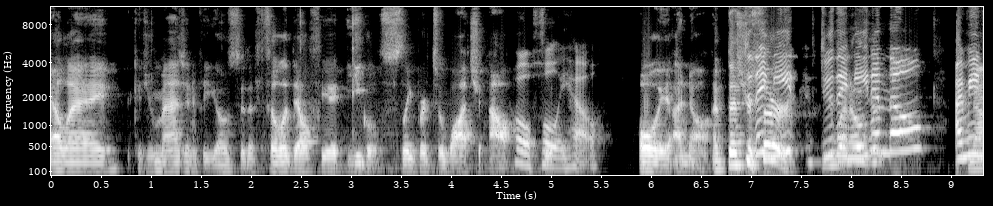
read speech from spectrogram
LA. Could you imagine if he goes to the Philadelphia Eagles? Sleeper to watch out. Oh, holy hell! Holy, I know. That's Do your they third. need? Do You they need over- him though? I mean,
